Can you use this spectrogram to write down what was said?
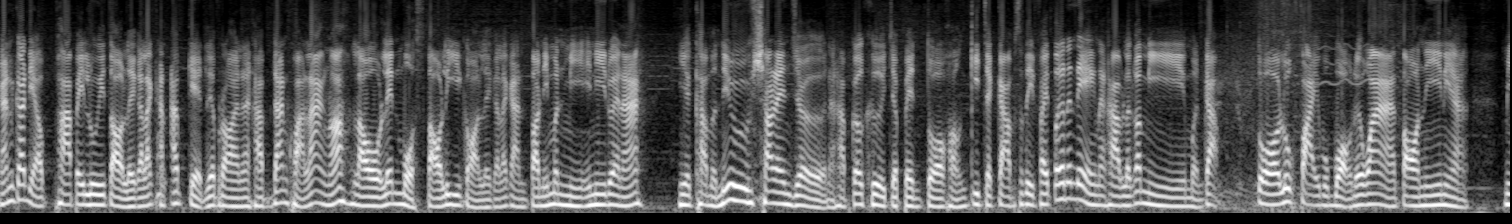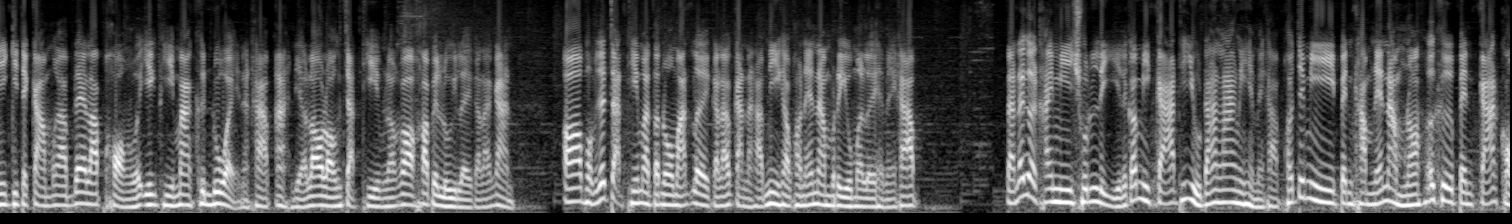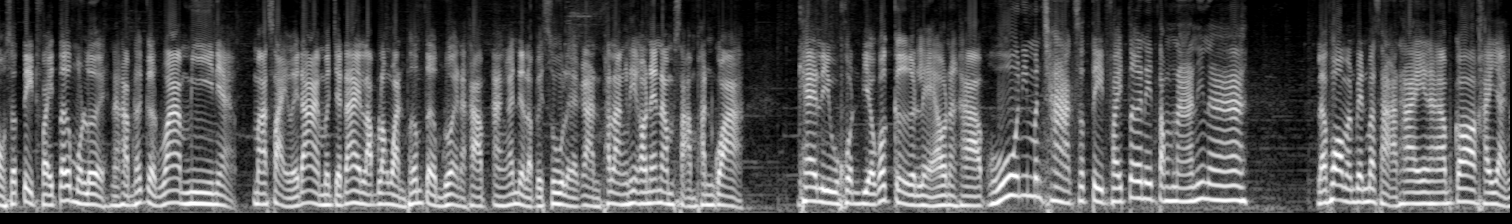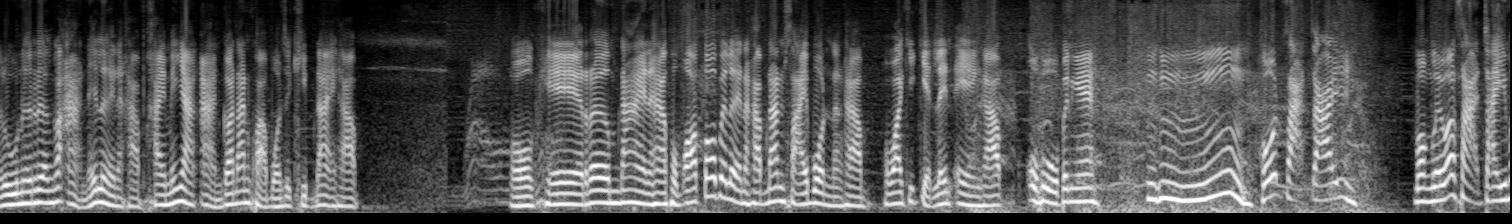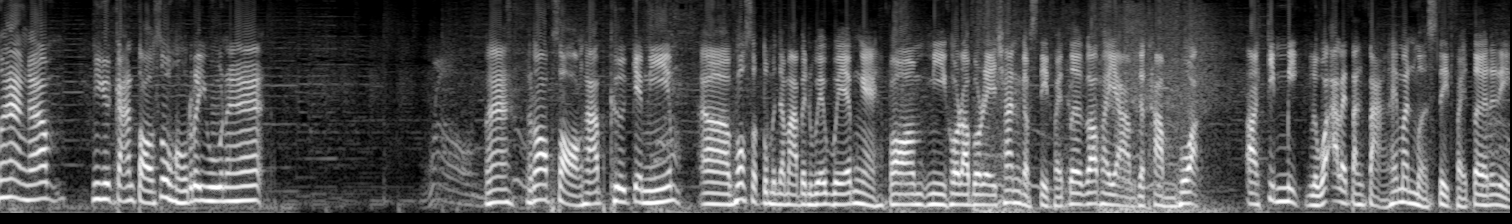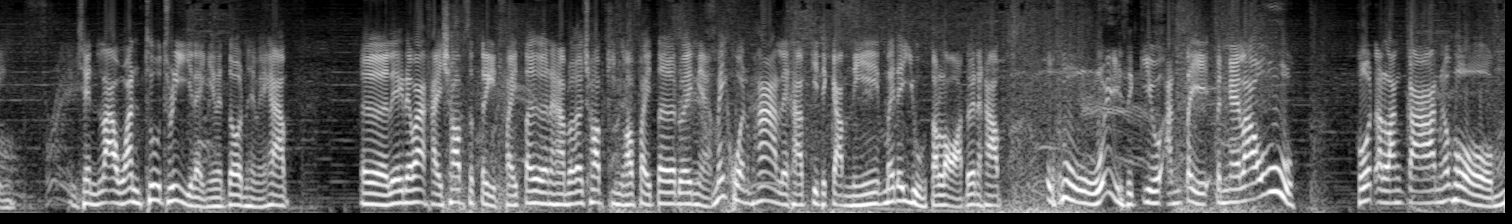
งั้นก็เดี๋ยวพาไปลุยต่อเลยกันแล้วกัน อัปเกรดเรียบร้อยนะครับ ด้านขวาล่างเนาะ เราเล่นโหมดสตอรี่ก่อนเลยกันแล้วกัน ตอนนี้มันมีไอ้นี่ด้วยนะ Here come a new challenger นะครับ ก็คือจะเป็นตัวของกิจกรรม Street Fighter นั่นเองนะครับ แล้วก็มีเหมือนกับตัวลูกไฟบ่งบอกด้วยว่าตอนนี้เนี่ย มีกิจกรรมครับได้รับของหรือ EXP มากขึ้นด้วยนะครับอะเดี๋ยวเราลองจัดทีมแล้วก็เข้าไปลุยเลยกันแล้วกันอ๋อผมจะจัดทีมอัตโนมัติเลยกันแล้วกันนะครับ นี่ครับเขาแนะนำริวมาเลยเห็นไหมครับ แต่ถ้าเกิดใครมีชุนหลีแล้วก็มีการ์ดที่อยู่ด้านล่างนี่เห็นไหมครับเขาจะมีเป็นคำแนะนำเนาะก็คือเป็นการ์ดของสตรีทไฟเตอร์หมดเลยนะครับถ้าเกิดว่ามีเนี่ยมาใส่ไว้ได้มันจะได้รับรางวัลเพิ่มเติมด้วยนะครับอะงั้นเดี๋ยวเราไปสู้เลยกันพลังที่เขาแนะนำ3,000 กว่า แค่ริวคนเดียวก็เกินแล้วนะครับโอ้นี่มันฉากสตรีทไฟเตอร์ในตำนานนี่นะแล้วพอมันเป็นภาษาไทยนะครับ ก็ใครอยากรู้เนื้อเรื่องก็อ่านได้เลยนะครับ ใครไม่อยากอ่านก็ด้านขวาบนสคริปต์ได้ครับ โอเคเริ่มได้นะครับผมออโต้ไปเลยนะครับ ด้านซ้ายบนนะครับ เพราะว่าขี้เกียจเล่นเองครับ โอ้โห เป็นไงโคตรสะใจบอกเลยว่าสะใจมากครับ นี่คือการต่อสู้ของริวนะฮะอะรอบ2ครับ คือเกมนี้เอ่อพวกศัตรูมันจะมาเป็นเวฟเวฟไง พอมี collaboration กับ Street Fighter ก็พยายามจะทำพวกอ่ากิมมิคหรือว่าอะไรต่างๆ ให้มันเหมือน Street Fighter นั่นเองอย่างเช่นล่าวันทูทรีอะไรอย่างเงี้ยเป็นต้นเห็นไหมครับ เออเรียกได้ว่าใครชอบสตรีทไฟเตอร์นะครับ แล้วก็ชอบ King of Fighter ด้วยเนี่ย ไม่ควรพลาดเลยครับ กิจกรรมนี้ไม่ได้อยู่ตลอดด้วยนะครับ โอ้โหสกิลอันติเป็นไงเล่าโคตรอลังการครับผม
